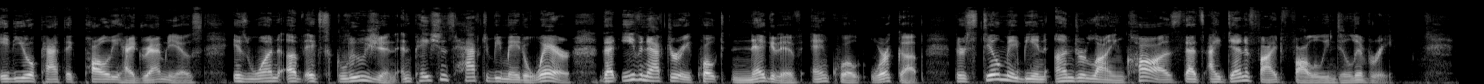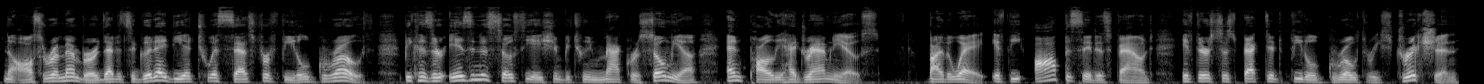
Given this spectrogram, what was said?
idiopathic polyhydramnios is one of exclusion, and patients have to be made aware that even after a quote negative end quote workup, there still may be an underlying cause that's identified following delivery. Now, also remember that it's a good idea to assess for fetal growth because there is an association between macrosomia and polyhydramnios. By the way, if the opposite is found, if there's suspected fetal growth restriction,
